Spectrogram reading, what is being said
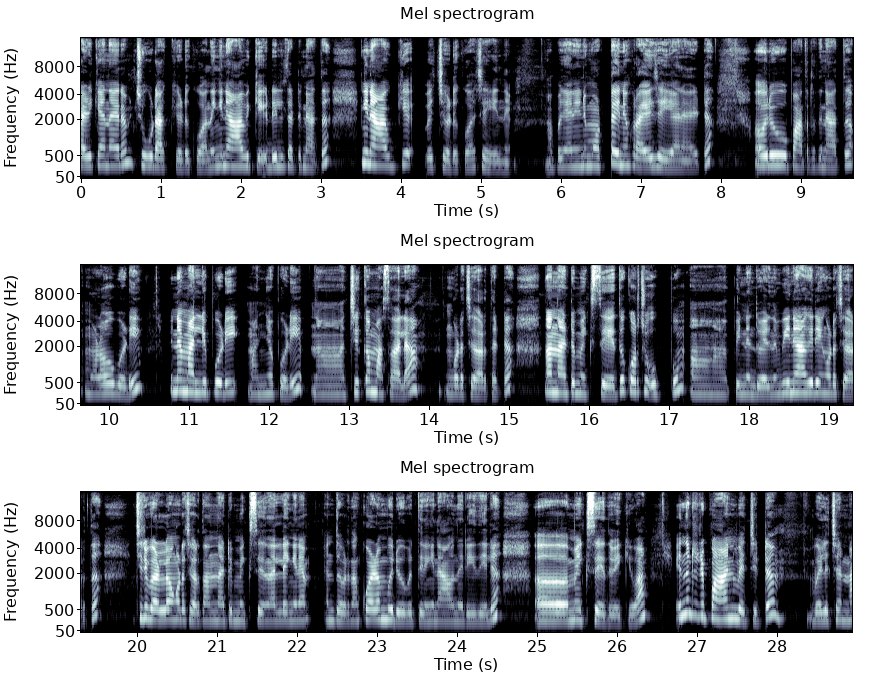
കഴിക്കാൻ നേരം ചൂടാക്കി എടുക്കുക ഇങ്ങനെ ആവിക്ക് ഇഡലി തട്ടിനകത്ത് ഇങ്ങനെ ആവിക്ക് വെച്ചെടുക്കുക ചെയ്യുന്നത് അപ്പോൾ ഞാൻ ഇനി മുട്ട ഇനി ഫ്രൈ ചെയ്യാനായിട്ട് ഒരു പാത്രത്തിനകത്ത് മുളക് പൊടി പിന്നെ മല്ലിപ്പൊടി മഞ്ഞൾപ്പൊടി ചിക്കൻ മസാല കൂടെ ചേർത്തിട്ട് നന്നായിട്ട് മിക്സ് ചെയ്ത് കുറച്ച് ഉപ്പും പിന്നെ എന്തുവായിരുന്നു വിനാഗിരിയും കൂടെ ചേർത്ത് ഇച്ചിരി വെള്ളവും കൂടെ ചേർത്ത് നന്നായിട്ട് മിക്സ് ചെയ്ത് നല്ല ഇങ്ങനെ എന്താ പറയുക കുഴമ്പ് രൂപത്തിൽ ഇങ്ങനെ ആവുന്ന രീതിയിൽ മിക്സ് ചെയ്ത് വെക്കുക. എന്നിട്ടൊരു പാൻ വെച്ചിട്ട് വെളിച്ചെണ്ണ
